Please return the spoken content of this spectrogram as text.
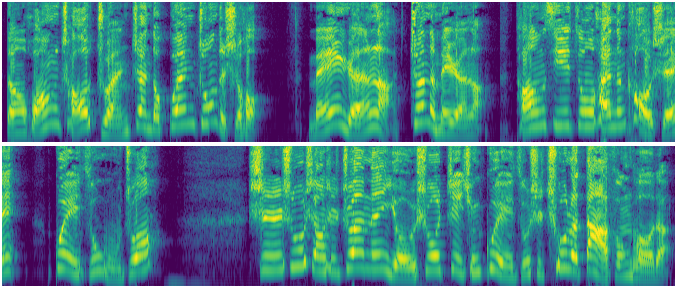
等黄巢转战到关中的时候，没人了，真的没人了。唐僖宗还能靠谁？贵族武装？史书上是专门有说，这群贵族是出了大风头的。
